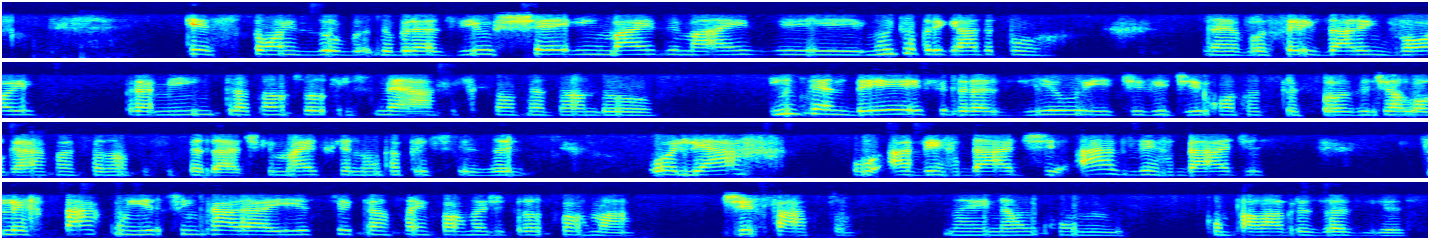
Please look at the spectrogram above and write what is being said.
questões do, do Brasil, cheguem mais e mais. E muito obrigada por né, vocês darem voz para mim, para tantos outros cineastas que estão tentando entender esse Brasil e dividir com outras pessoas e dialogar com essa nossa sociedade, que mais que nunca precisa olhar a verdade, as verdades, flertar com isso, encarar isso e pensar em formas de transformar, de fato, né, e não com, com palavras vazias.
